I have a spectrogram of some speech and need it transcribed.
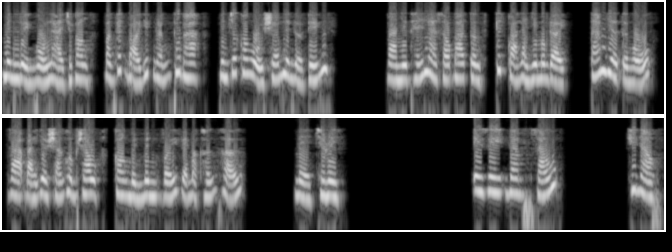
Mình luyện ngủ lại cho con bằng cách bỏ giấc ngắn thứ ba, mình cho con ngủ sớm lên nửa tiếng. Và như thế là sau 3 tuần, kết quả là như mong đợi. 8 giờ tự ngủ và 7 giờ sáng hôm sau, con bình minh với vẻ mặt hớn hở. Mẹ Cherry Easy năm 6 Khi nào?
